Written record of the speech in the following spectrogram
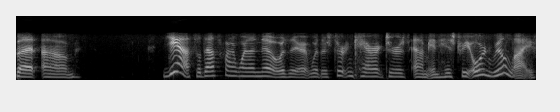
But um, yeah, so that's what I want to know. Is there were there certain characters um, in history or in real life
